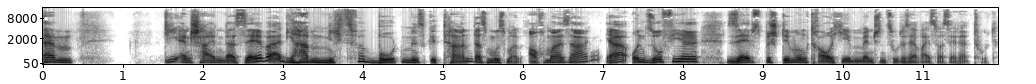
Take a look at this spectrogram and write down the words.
ähm, die entscheiden das selber, die haben nichts Verbotenes getan, das muss man auch mal sagen, ja, und so viel Selbstbestimmung traue ich jedem Menschen zu, dass er weiß, was er da tut.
